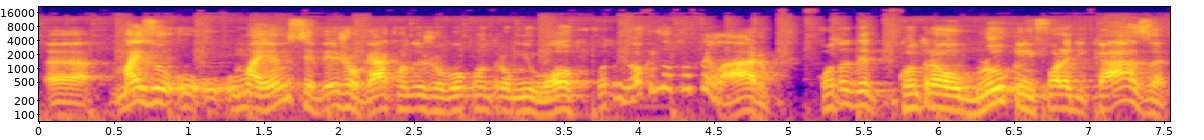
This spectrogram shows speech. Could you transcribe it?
Uh, mas o, o, o, Miami, você vê jogar quando jogou contra o Milwaukee. Contra o Milwaukee eles atropelaram. Contra, contra o Brooklyn, fora de casa,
